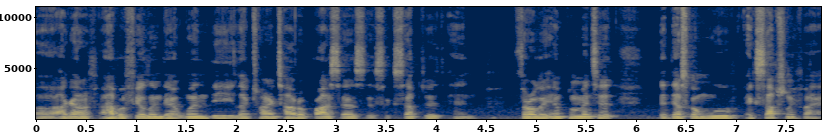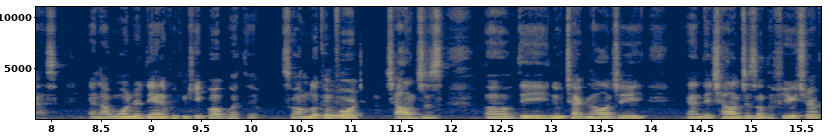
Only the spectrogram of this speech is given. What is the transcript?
Uh, I got I have a feeling that when the electronic title process is accepted and thoroughly implemented, that that's going to move exceptionally fast. And I wonder then if we can keep up with it. So I'm looking mm. forward to the challenges of the new technology and the challenges of the future.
